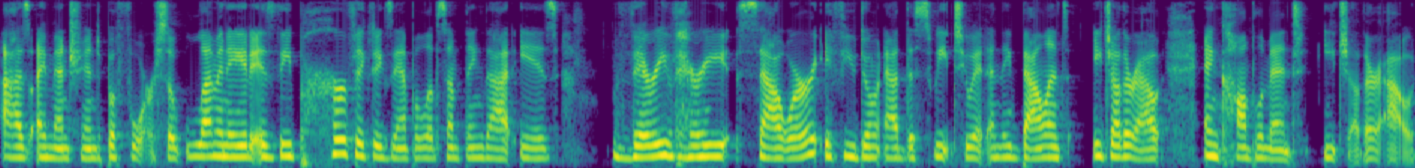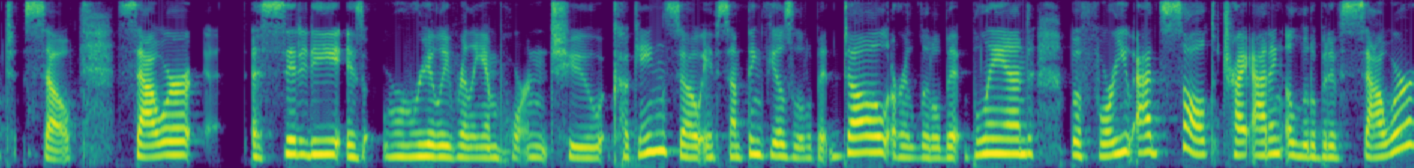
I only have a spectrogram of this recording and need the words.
as I mentioned before. So lemonade is the perfect example of something that is very, very sour if you don't add the sweet to it, and they balance each other out and complement each other out. So, sour acidity is really, really important to cooking. So if something feels a little bit dull or a little bit bland, before you add salt, try adding a little bit of sour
